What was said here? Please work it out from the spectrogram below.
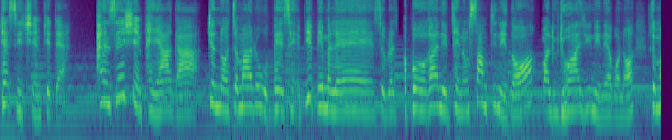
ဖျက်ဆီးခြင်းဖြစ်တယ် ဖန်ဆင်းရှင်ဖခင်ကကျွန်တော်ကျမတို့ကိုဘယ်ချိန်အပြစ်ပေးမလဲဆိုပြီးတော့အပေါ်ကနေချိန်လုံးစောင့်ကြည့်နေတော့မလူတော်ကြီးအနေနဲ့ပေါ့နော်ကျမ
